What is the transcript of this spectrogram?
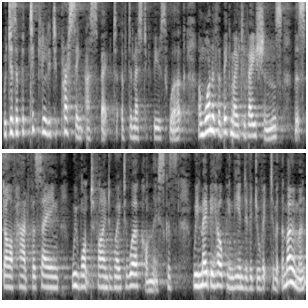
which is a particularly depressing aspect of domestic abuse work and one of the big motivations that staff had for saying we want to find a way to work on this because we may be helping the individual victim at the moment,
